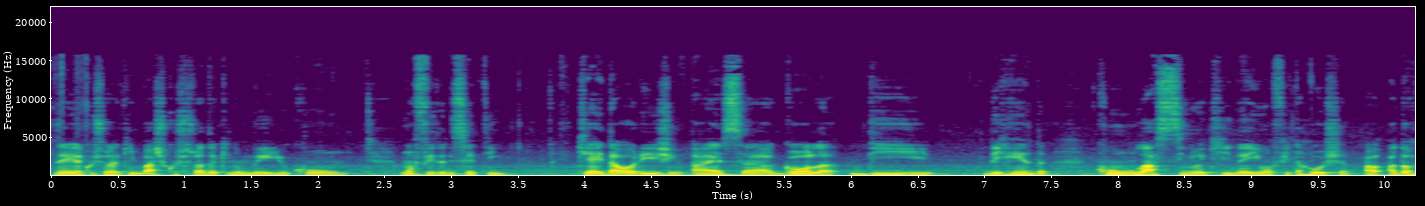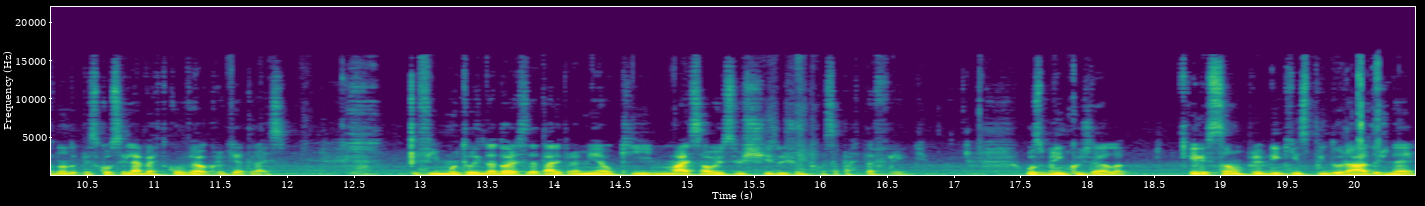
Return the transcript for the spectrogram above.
né? Ele é costurado aqui embaixo, costurado aqui no meio com uma fita de cetim. Que aí dá origem a essa gola de de renda com um lacinho aqui, né, e uma fita roxa adornando o pescoço. Ele é aberto com velcro aqui atrás. Enfim, muito lindo. Adoro esse detalhe, pra mim é o que mais salva esse vestido junto com essa parte da frente. Os brincos dela, eles são brinquinhos pendurados, né,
